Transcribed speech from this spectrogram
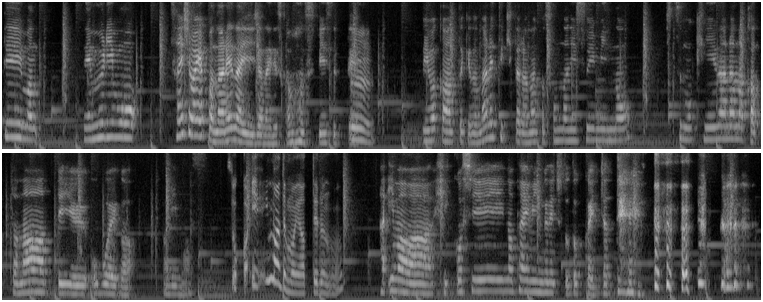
て、まあ眠りも、最初はやっぱ慣れないじゃないですか、マウスピースって。うん。違和感あったけど、慣れてきたらなんかそんなに睡眠の質も気にならなかったなっていう覚えがあります。そっか、い今でもやってるの？あ今は引っ越しのタイミングでちょっとどっか行っちゃって。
